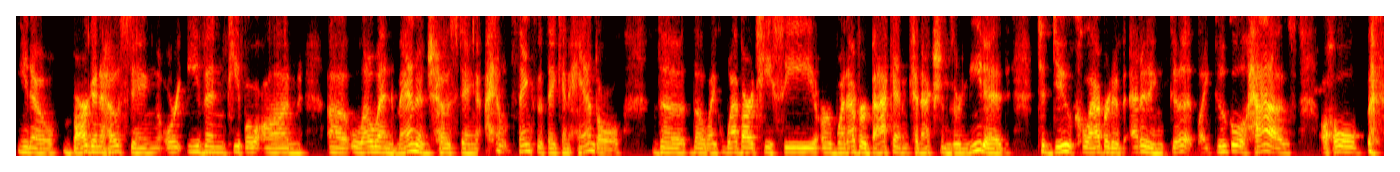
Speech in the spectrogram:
you know, bargain hosting or even people on uh, low end managed hosting, I don't think that they can handle the the like WebRTC or whatever backend connections are needed to do collaborative editing good. Like Google has a whole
